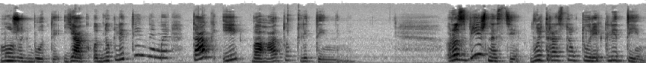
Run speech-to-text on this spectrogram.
можуть бути як одноклітинними, так і багатоклітинними. Розбіжності в ультраструктурі клітин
